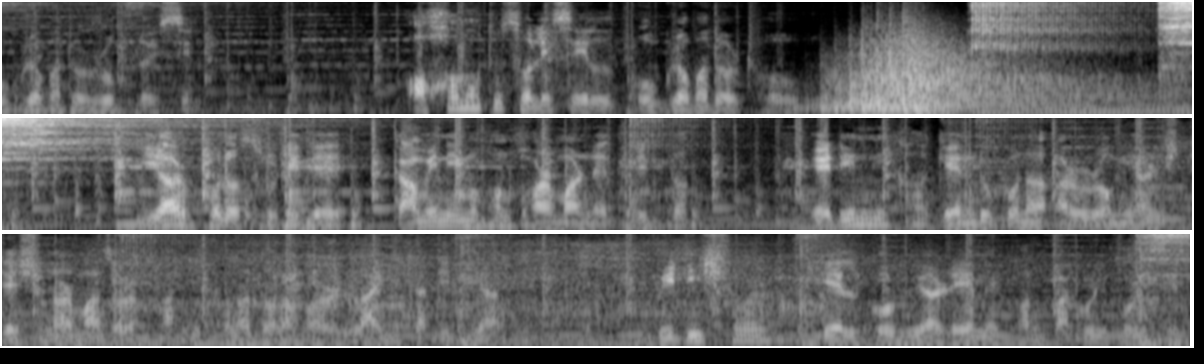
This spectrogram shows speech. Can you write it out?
উগ্ৰবাদৰ ৰূপ লৈছিল। অসমতো চলিছিল উগ্ৰবাদৰ ঢৌ। ইয়াৰ ফলশ্ৰুতিতে কামিনী মোহন শৰ্মাৰ নেতৃত্বত এদিন নিশা কেন্দুকোনা আৰু ৰঙিয়াৰ ষ্টেচনৰ মাজৰ হাতীখলা দলঙৰ লাইন কাটি দিয়াত ব্ৰিটিছৰ তেল কঢ়িওৱা ৰেল এখন বাগৰি পৰিছিল।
